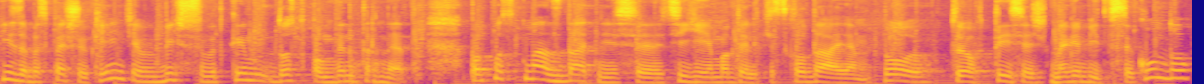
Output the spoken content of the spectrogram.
і забезпечує клієнтів більш швидким доступом в інтернет. Пропускна здатність е, цієї модельки складає до 3000 Мбіт в секунду.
